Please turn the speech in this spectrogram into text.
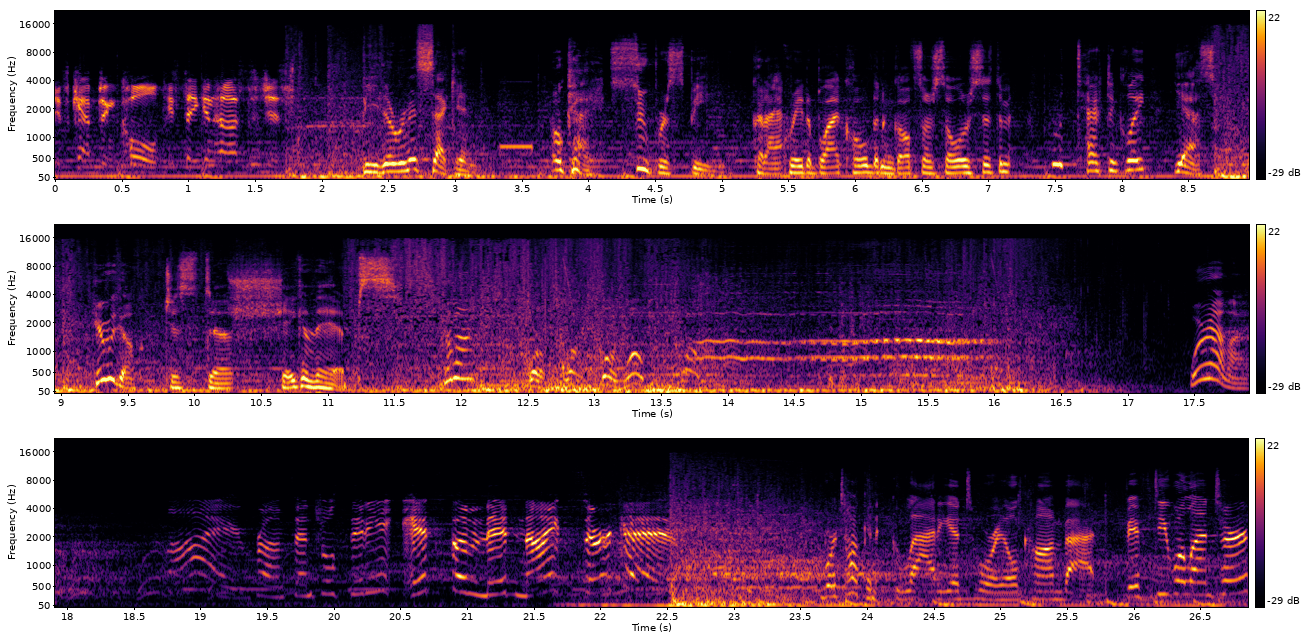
It's Captain Cold. He's taking hostages. Be there in a second. Okay, super speed. Could I create a black hole that engulfs our solar system? Technically, yes. Here we go. Just uh, shake of the hips. Come on. Whoa, whoa, whoa, whoa. Whoa. Where am I? Live from Central City, it's the Midnight Circus. We're talking gladiatorial combat. 50 will enter,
